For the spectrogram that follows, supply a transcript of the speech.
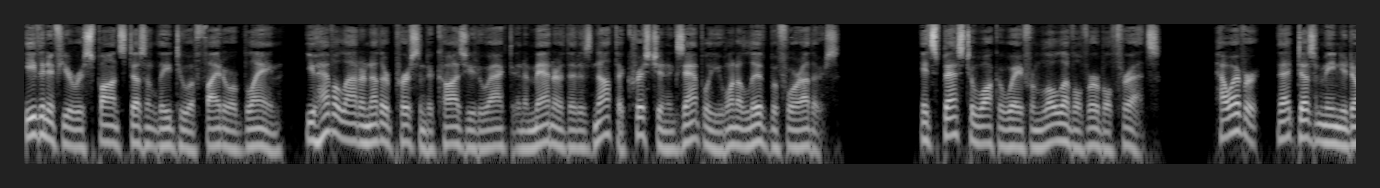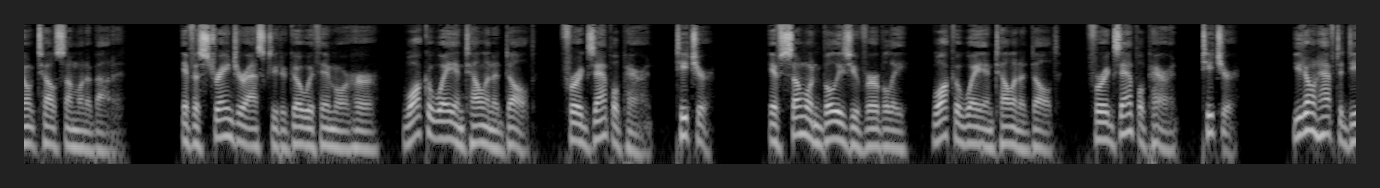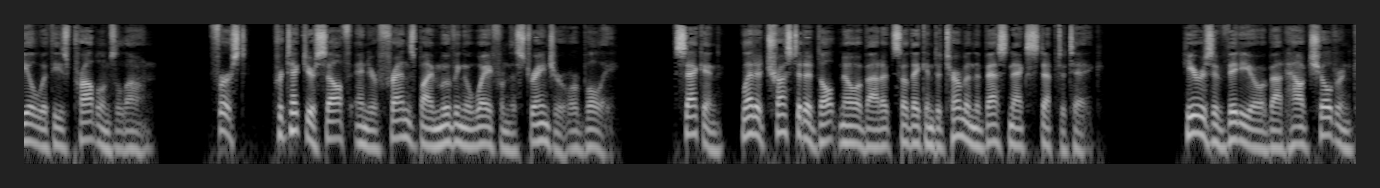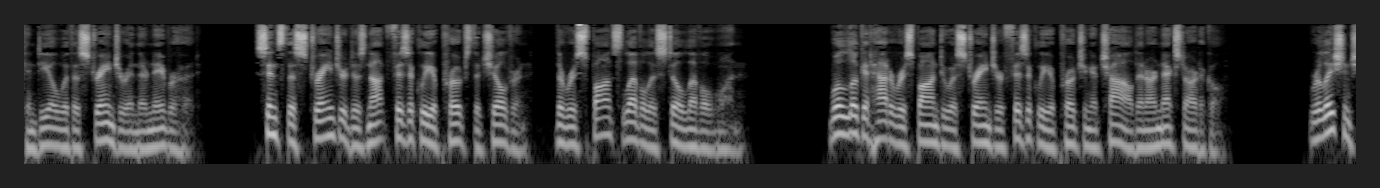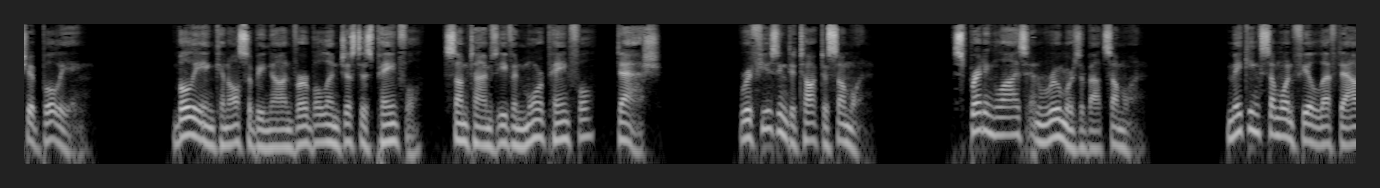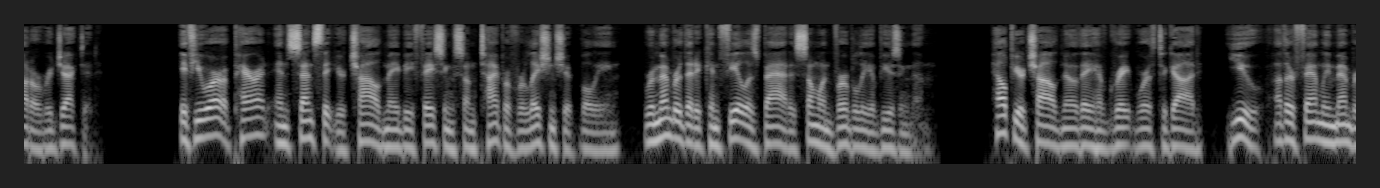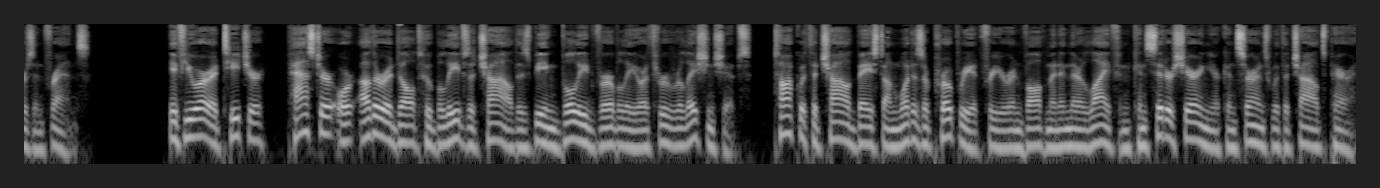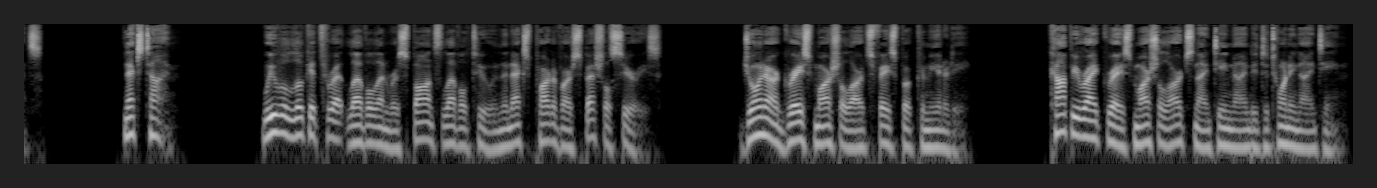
Even if your response doesn't lead to a fight or blame, you have allowed another person to cause you to act in a manner that is not the Christian example you want to live before others. It's best to walk away from low level verbal threats. However, that doesn't mean you don't tell someone about it. If a stranger asks you to go with him or her, walk away and tell an adult, for example, parent, teacher. If someone bullies you verbally, walk away and tell an adult, for example, parent, Teacher. You don't have to deal with these problems alone. First, protect yourself and your friends by moving away from the stranger or bully. Second, let a trusted adult know about it so they can determine the best next step to take. Here is a video about how children can deal with a stranger in their neighborhood. Since the stranger does not physically approach the children, the response level is still level 1. We'll look at how to respond to a stranger physically approaching a child in our next article. Relationship bullying. Bullying can also be nonverbal and just as painful, sometimes even more painful. Dash. Refusing to talk to someone. Spreading lies and rumors about someone. Making someone feel left out or rejected. If you are a parent and sense that your child may be facing some type of relationship bullying, remember that it can feel as bad as someone verbally abusing them. Help your child know they have great worth to God, you, other family members, and friends. If you are a teacher, pastor, or other adult who believes a child is being bullied verbally or through relationships, talk with the child based on what is appropriate for your involvement in their life and consider sharing your concerns with the child's parents. Next time, we will look at threat level and response level 2 in the next part of our special series. Join our Grace Martial Arts Facebook community. Copyright Grace Martial Arts 1990 to 2019.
